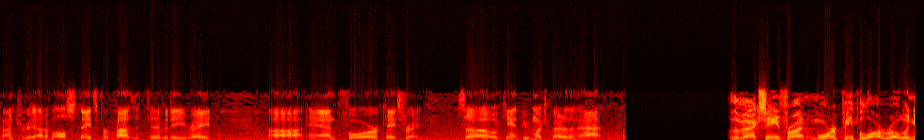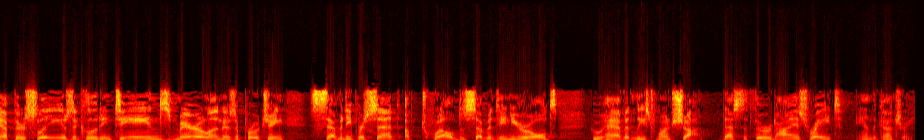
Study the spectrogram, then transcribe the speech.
country out of all states for positivity rate Uh, and for case rate. So can't do much better than that. On the vaccine front, more people are rolling up their sleeves, including teens. Maryland is approaching 70% of 12 to 17 year olds who have at least one shot. That's the third highest rate in the country.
